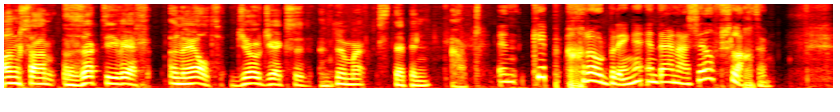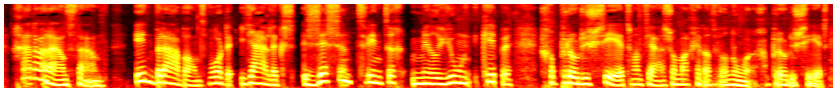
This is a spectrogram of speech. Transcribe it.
Langzaam zakt hij weg. Een held, Joe Jackson, het nummer Stepping Out. Een kip grootbrengen en daarna zelf slachten. Ga er maar aan staan. In Brabant worden jaarlijks 26 miljoen kippen geproduceerd. Want ja, zo mag je dat wel noemen, geproduceerd.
